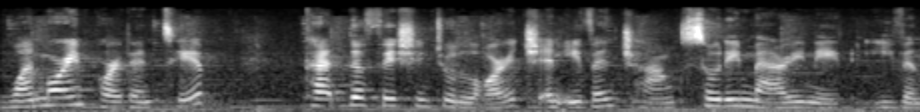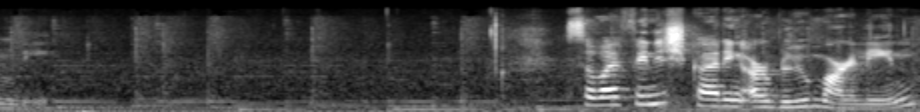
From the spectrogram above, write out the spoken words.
One more important tip, cut the fish into large and even chunks so they marinate evenly. So I finished cutting our blue marlin.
